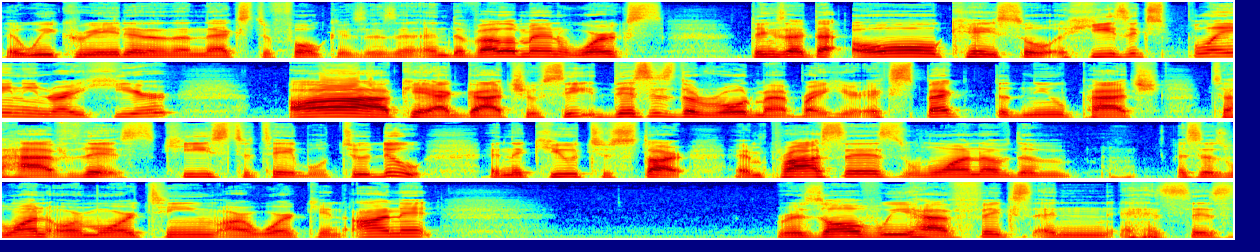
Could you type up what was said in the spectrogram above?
that we created and the next to focus. Is and development works, things like that. Okay, so he's explaining right here. Ah, okay, I got you. See, this is the roadmap right here. Expect the new patch to have this keys to table to do and the queue to start and process. One of the it says one or more team are working on it resolve we have fixed and it says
